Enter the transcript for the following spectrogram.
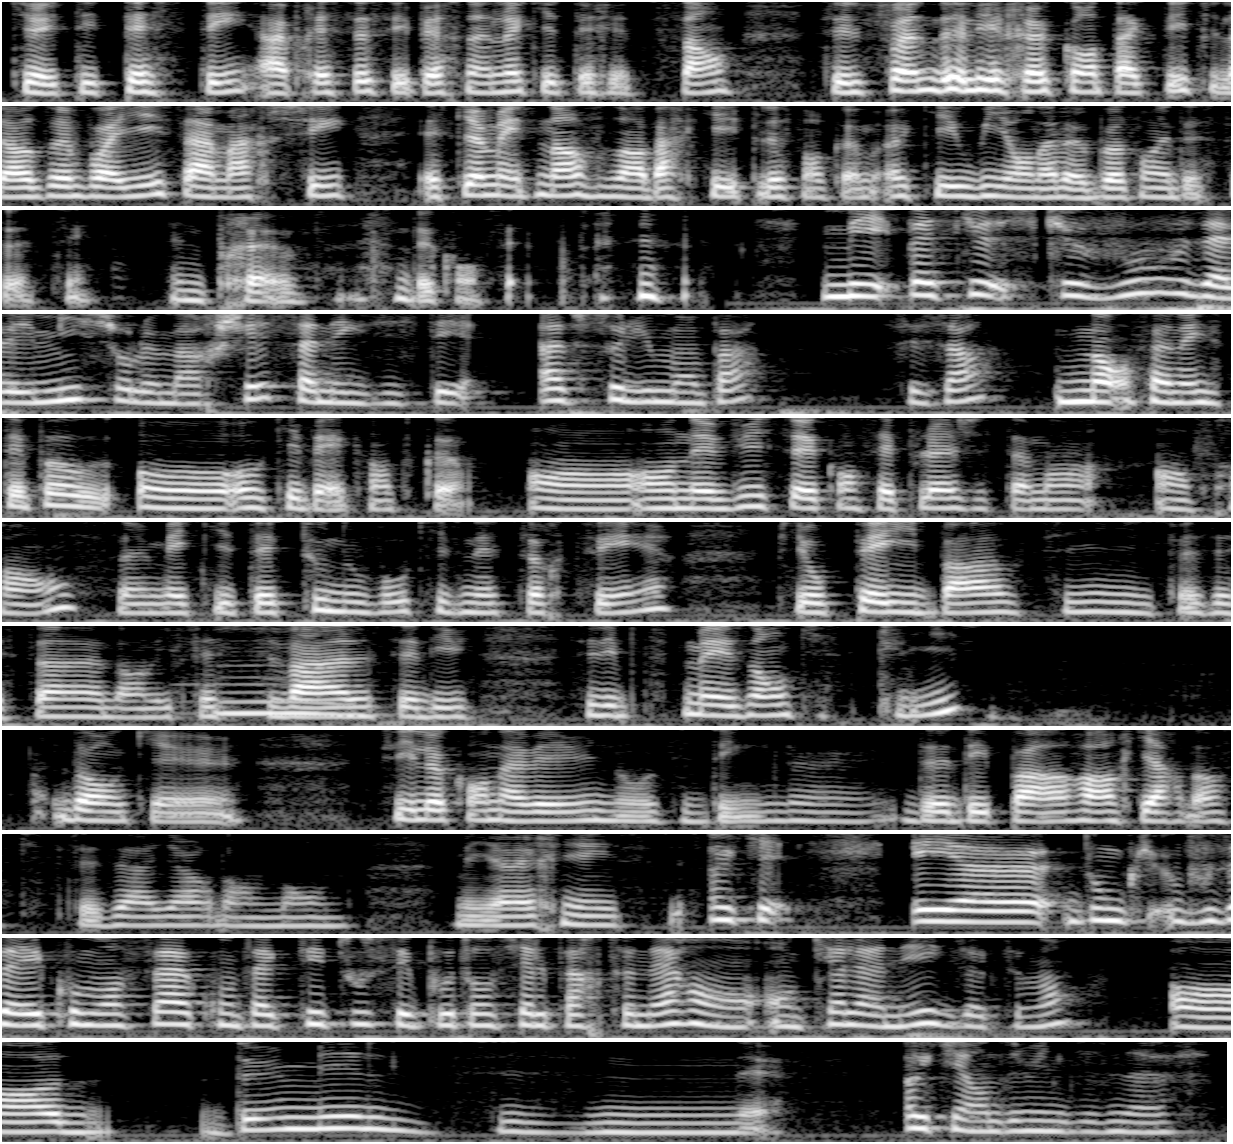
qui a été testé. Après ça, ces personnes-là qui étaient réticentes, c'est le fun de les recontacter puis leur dire, voyez, ça a marché. Est-ce que maintenant vous embarquez? Puis là, ils sont comme, OK, oui, on avait besoin de ça, tu sais une preuve de concept. Mais parce que ce que vous, vous avez mis sur le marché, ça n'existait absolument pas, c'est ça? Non, ça n'existait pas au, Québec, en tout cas. On, a vu ce concept-là justement en France, mais qui était tout nouveau, qui venait de sortir. Puis aux Pays-Bas aussi, ils faisaient ça dans les festivals. Hmm. C'est des, des, petites maisons qui se plient. Donc, euh, c'est là qu'on avait eu nos idées de départ en regardant ce qui se faisait ailleurs dans le monde mais il n'y avait rien ici. Ok. Et euh, donc, vous avez commencé à contacter tous ces potentiels partenaires en, quelle année exactement? En 2019. Ok, en 2019.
